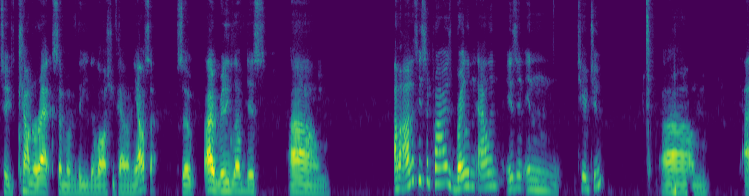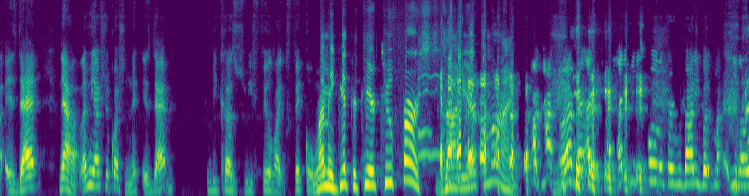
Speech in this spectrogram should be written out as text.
to counteract some of the the loss you've had on the outside. So I really love this. Um, I'm honestly surprised Braylon Allen isn't in tier two. Um, uh, is that now? Let me ask you a question, Nick. Is that because we feel like fickle? Let me get to tier two first, Xavier. Come on. I, I, I, I, didn't spoil it for everybody, but my, you know,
